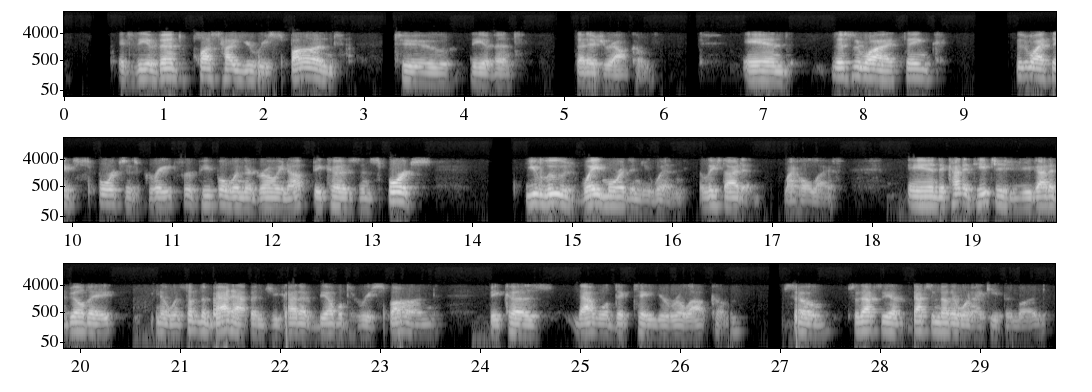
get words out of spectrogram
It's the event plus how you respond to the event that is your outcome. And this is why I think this is why I think sports is great for people when they're growing up because in sports you lose way more than you win. At least I did my whole life. And it kind of teaches you you got to build a, you know, when something bad happens, you got to be able to respond because that will dictate your real outcome. So, so that's the that's another one I keep in mind.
